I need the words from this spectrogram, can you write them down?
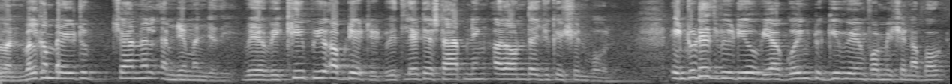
everyone. Welcome back youtube channel mj manjari where we keep you updated with latest happening around the education world. In today's video we are going to give you information about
